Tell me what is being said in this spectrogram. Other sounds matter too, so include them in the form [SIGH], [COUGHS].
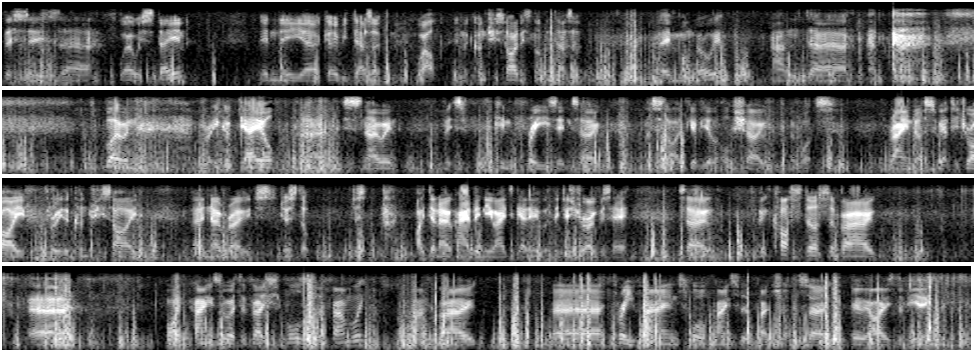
this is uh, where we're staying in the uh, Gobi Desert. Well, in the countryside, it's not the desert, in Mongolia. And uh, [COUGHS] it's blowing pretty good gale, uh, it's snowing, and it's fucking freezing. So I thought I'd give you a little show of what's around us. We had to drive through the countryside, uh, no roads, just up, just [LAUGHS] I don't know how they knew how to get here, but they just drove us here. So it cost us about uh, five pounds worth of vegetables for the family and about uh, three pounds, four pounds for the petrol. So here we are, is the view.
